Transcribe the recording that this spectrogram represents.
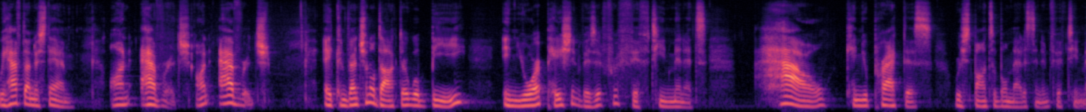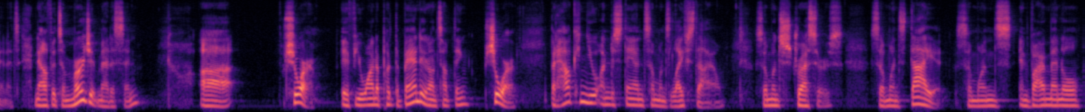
we have to understand. On average, on average, a conventional doctor will be in your patient visit for 15 minutes. How can you practice responsible medicine in 15 minutes. Now, if it's emergent medicine, uh, sure. If you want to put the band aid on something, sure. But how can you understand someone's lifestyle, someone's stressors, someone's diet, someone's environmental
